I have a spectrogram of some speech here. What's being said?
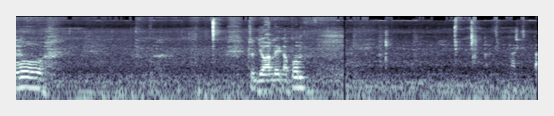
โอ้ สุดยอดเลยครับผม 맛있다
